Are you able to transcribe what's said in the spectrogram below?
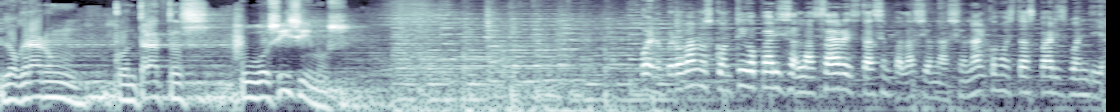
lograron contratos jugosísimos. Bueno, pero vamos contigo, Paris Salazar. Estás en Palacio Nacional. ¿Cómo estás, Paris? Buen día.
